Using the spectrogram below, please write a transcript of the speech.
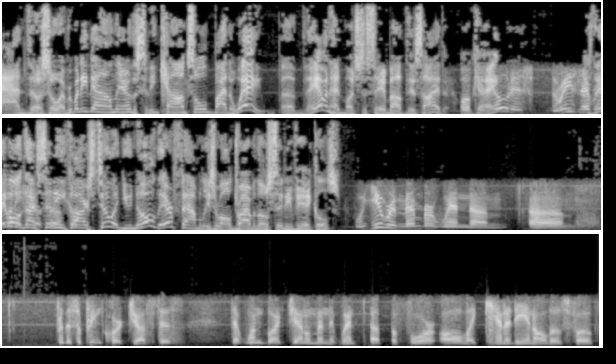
And uh, so everybody down there, the city council, by the way, uh, they haven't had much to say about this either. Well, okay? notice, the reason They've all got city up- cars, too, and you know their families are all driving those city vehicles. Well, you remember when, um, um, for the Supreme Court justice, that one black gentleman that went up before all like Kennedy and all those folks,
